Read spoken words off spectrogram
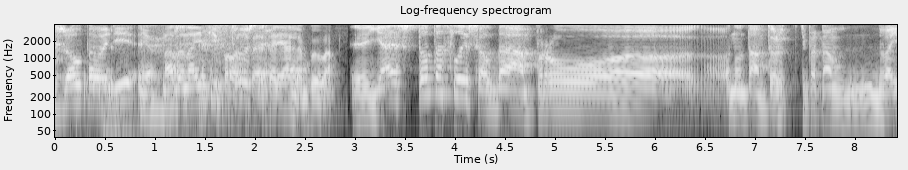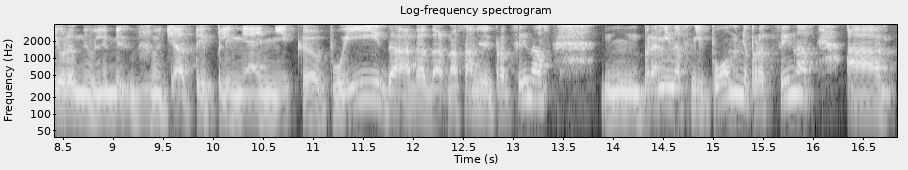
Желтого Ди. Нет, надо найти просто, это реально было. Я что-то слышал, да, про... Ну, там тоже, типа, там, двоюродный внучатый племянник Пуи, да, да, да. На самом деле, про цинов, про минов не помню, про цинов, а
